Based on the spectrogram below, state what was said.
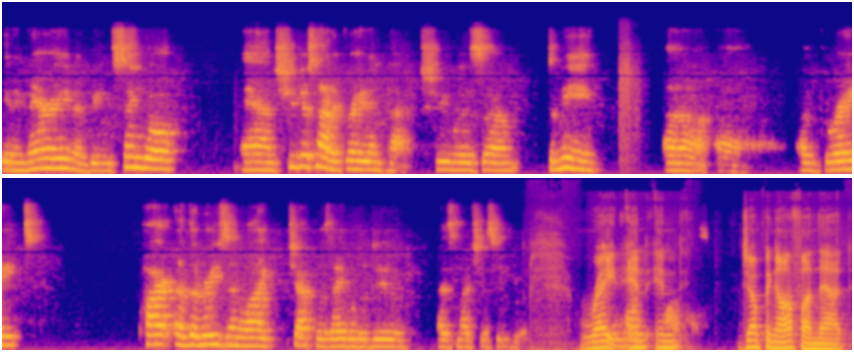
getting married and being single. And she just had a great impact. She was, um, to me, uh, uh, a great part of the reason why Chuck was able to do as much as he did. Right. And, and jumping off on that,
